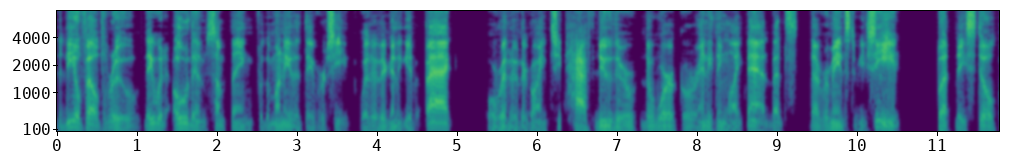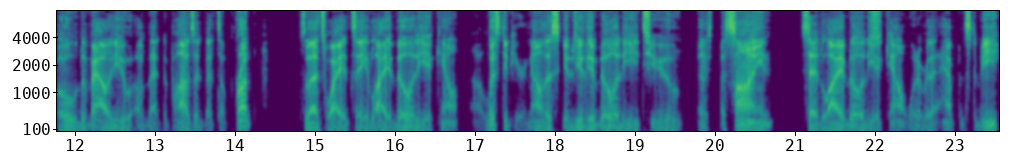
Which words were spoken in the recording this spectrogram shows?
the deal fell through, they would owe them something for the money that they've received, whether they're going to give it back or whether they're going to half do their the work or anything like that. That's that remains to be seen. But they still owe the value of that deposit that's up front. So that's why it's a liability account uh, listed here. Now, this gives you the ability to assign said liability account, whatever that happens to be.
